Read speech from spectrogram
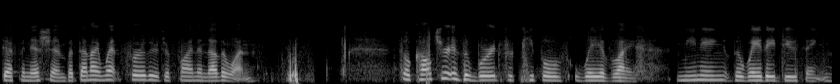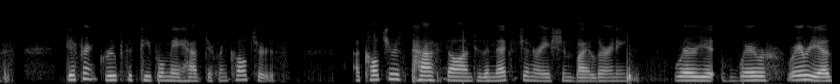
definition, but then I went further to find another one. So culture is a word for people's way of life, meaning the way they do things. Different groups of people may have different cultures. A culture is passed on to the next generation by learning, whereas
